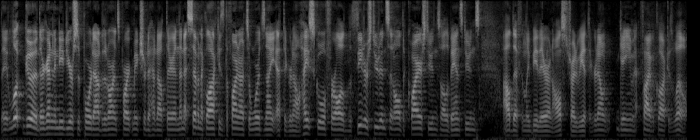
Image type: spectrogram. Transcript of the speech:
They look good. They're going to need your support out at Orange Park. Make sure to head out there. And then at 7 o'clock is the Fine Arts Awards night at the Grinnell High School for all the theater students and all the choir students, all the band students. I'll definitely be there, and I'll also try to be at the Grinnell game at 5 o'clock as well.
